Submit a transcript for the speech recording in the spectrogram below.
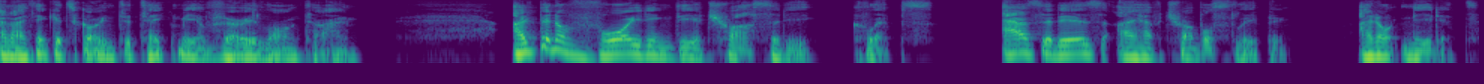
And I think it's going to take me a very long time. I've been avoiding the atrocity clips. As it is, I have trouble sleeping. I don't need it.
